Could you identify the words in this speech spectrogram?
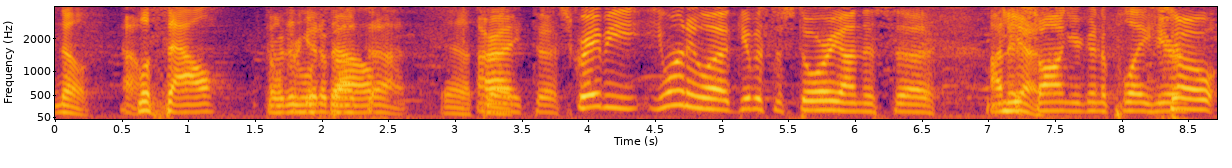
No, Oh. LaSalle. Don't Get rid of forget LaSalle. about that. Yeah, that's All right. right, uh, Scraby, you want to uh, give us the story on this uh, on this Yes. song you're going to play here? So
